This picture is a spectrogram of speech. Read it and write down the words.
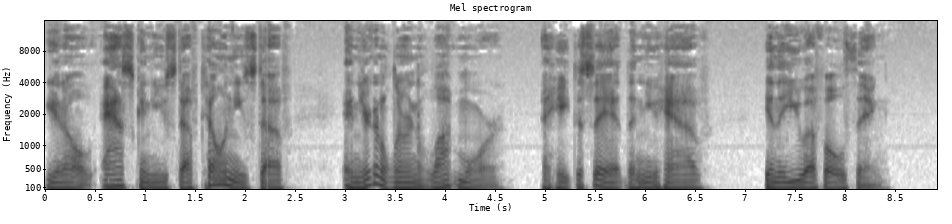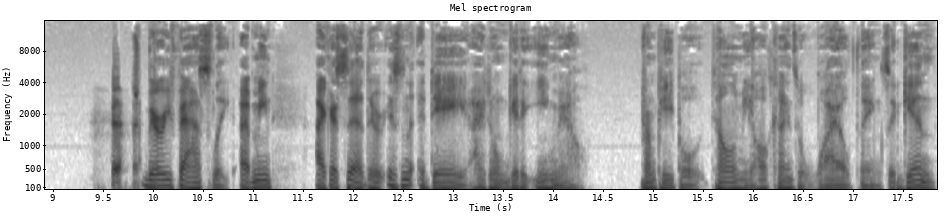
you know, asking you stuff, telling you stuff, and you're going to learn a lot more, I hate to say it, than you have in the UFO thing very fastly. I mean, like I said, there isn't a day I don't get an email from people telling me all kinds of wild things. Again,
